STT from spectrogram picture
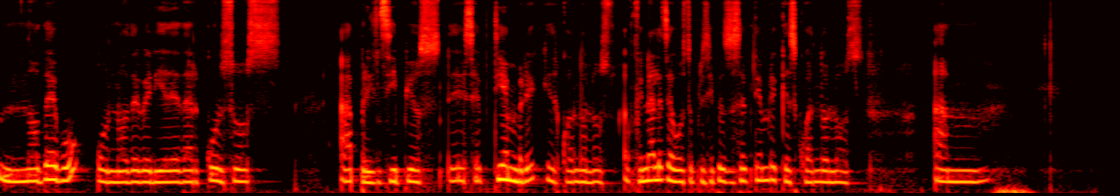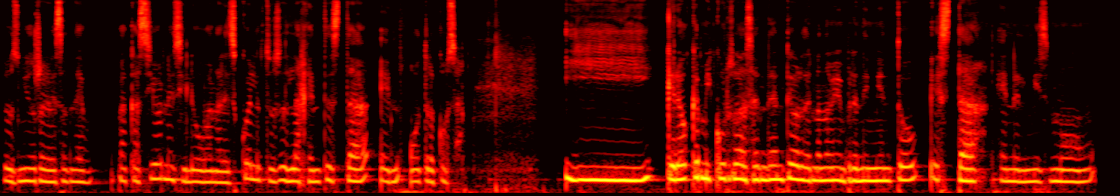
no debo o no debería de dar cursos a principios de septiembre, que es cuando los, a finales de agosto, principios de septiembre, que es cuando los, los niños regresan de vacaciones y luego van a la escuela, entonces la gente está en otra cosa. Y creo que mi curso ascendente ordenando mi emprendimiento está en el mismo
